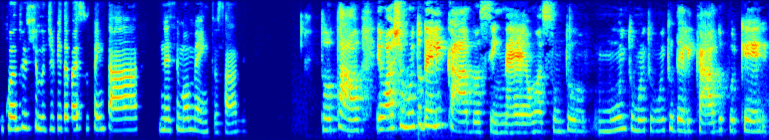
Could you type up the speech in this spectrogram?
o quanto o estilo de vida vai sustentar nesse momento, sabe? Total. Eu acho muito delicado, assim, né? É um assunto muito, muito, muito delicado, porque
